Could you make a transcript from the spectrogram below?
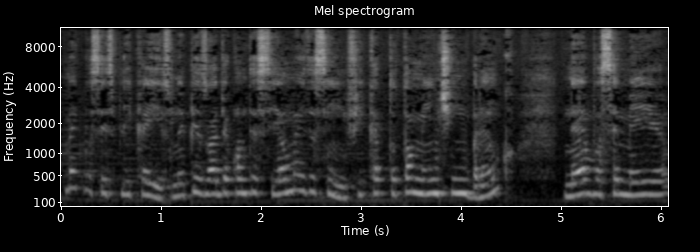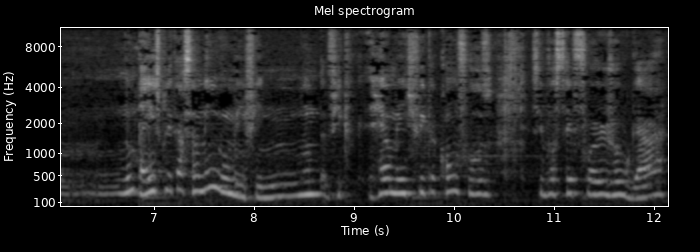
Como é que você explica isso? No episódio aconteceu, mas assim, fica totalmente em branco, né? Você meio não tem explicação nenhuma, enfim, não, fica, realmente fica confuso se você for julgar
